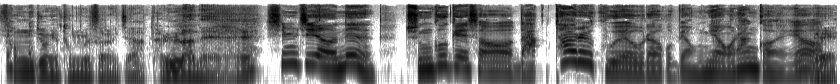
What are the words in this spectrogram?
성종의 동물사랑 진짜 별나네. 심지어는 중국에서 낙타를 구해오라고 명령을 한 거예요. 네.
